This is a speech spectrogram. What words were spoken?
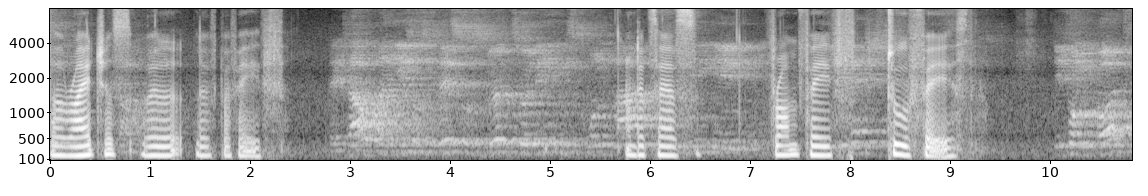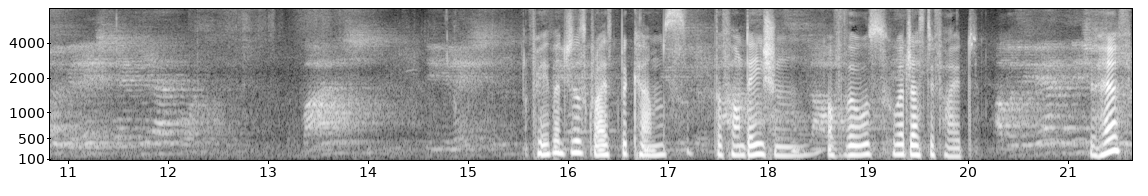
The righteous will live by faith. And it says, from faith to faith. Faith in Jesus Christ becomes the foundation of those who are justified. You have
